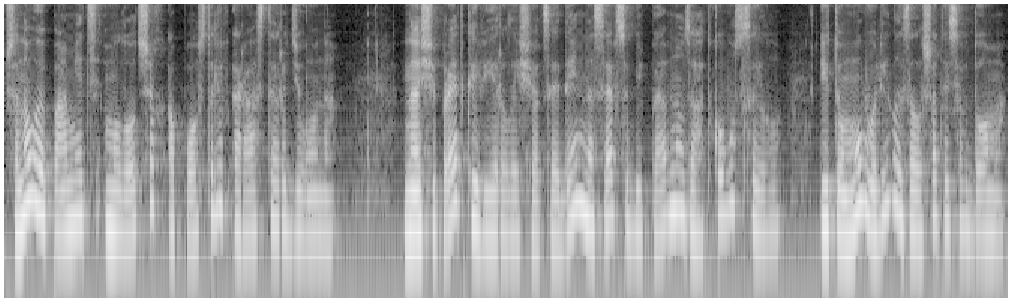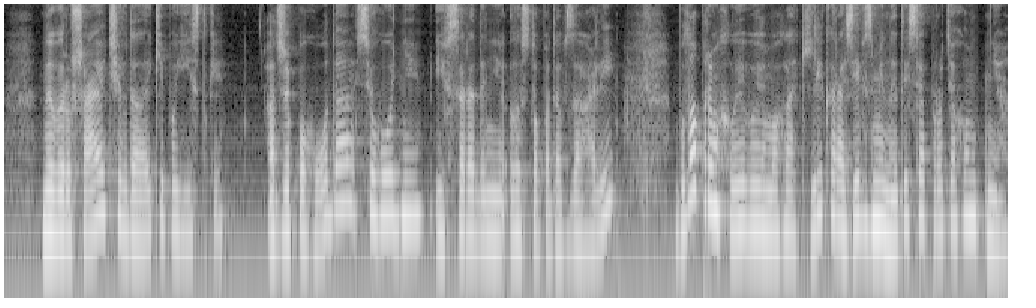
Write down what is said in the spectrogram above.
вшановує пам'ять молодших апостолів Ераста і Родіона. Наші предки вірили, що цей день несе в собі певну загадкову силу, і тому воліли залишатися вдома, не вирушаючи в далекі поїздки. Адже погода сьогодні і всередині листопада взагалі була примхливою, і могла кілька разів змінитися протягом дня.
